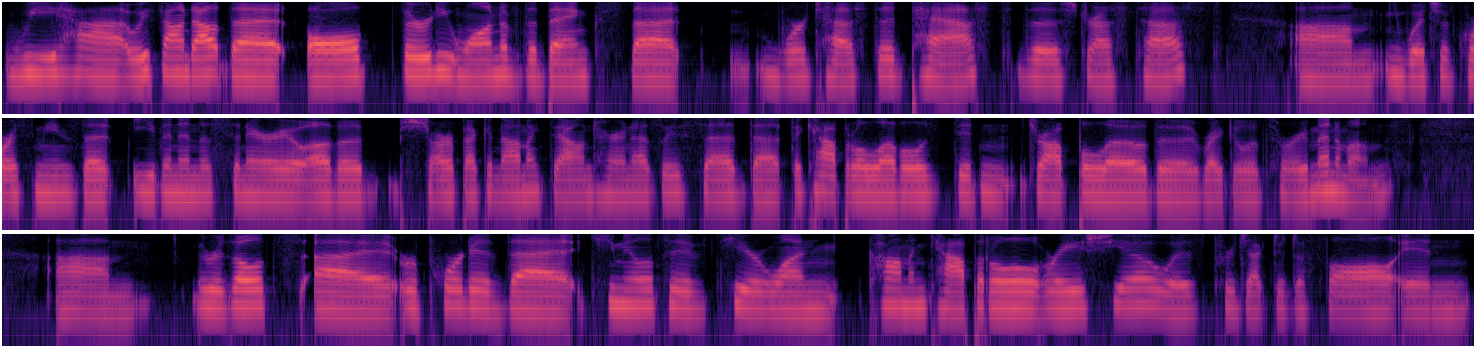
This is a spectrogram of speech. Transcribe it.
we had we found out that all 31 of the banks that were tested passed the stress test, um, which of course means that even in the scenario of a sharp economic downturn, as we've said, that the capital levels didn't drop below the regulatory minimums. Um, the results uh, reported that cumulative tier one common capital ratio was projected to fall in,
